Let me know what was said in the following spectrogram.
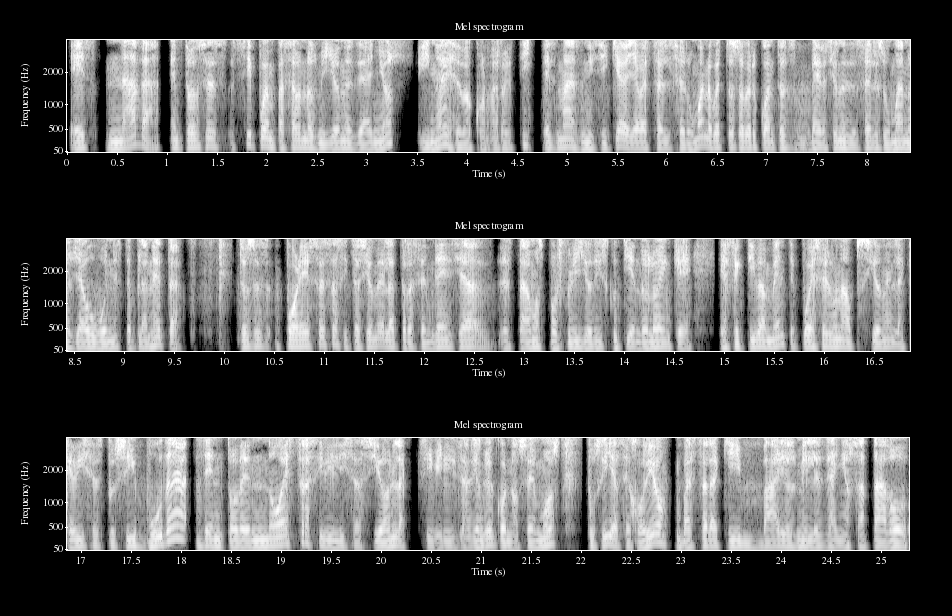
es nada. Entonces sí pueden pasar unos millones de años y nadie se va a acordar de ti. Es más, ni siquiera ya va a estar el ser humano. Vete a saber cuántas versiones de seres humanos ya hubo en este planeta. Entonces, por eso esa situación de la trascendencia, estábamos por frío discutiéndolo en que efectivamente puede ser una opción en la que dices, pues sí, Buda dentro de nuestra civilización, la civilización que conocemos, pues sí, ya se jodió. Va a estar aquí varios miles de años atado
